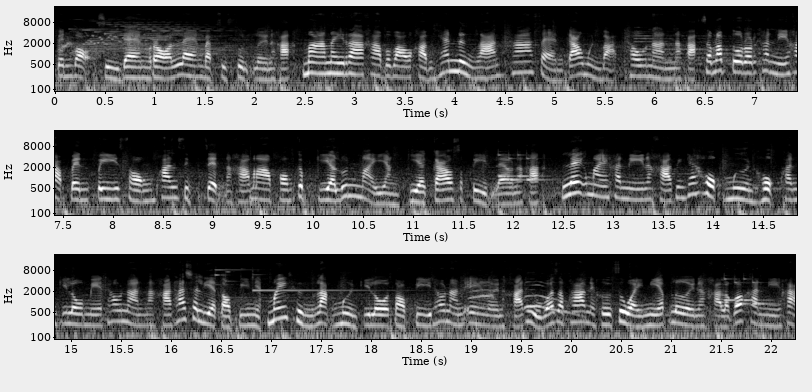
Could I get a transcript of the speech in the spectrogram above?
เป็นเบาะสีแดงร้อนแรงแบบสุดๆเลยนะคะ มาในราคาเบาๆค่ะเพียงแค่1 5 9 0 0 0 0บาทเท่านั้นนะคะสำหรับตัวรถคันนี้ค่ะเป็นปี 2017 นะคะ มาพร้อมกับเกียร์รุ่นใหม่อย่างเกียร์ 9 สปีดแล้วนะคะ เลขไมค์คันนี้นะคะเพียงแค่ 66,000 กิโลเมตรเท่านั้นนะคะถ้าเฉลี่ยต่อปีเนี่ยไม่ถึงหลักหมื่นกิโลต่อปีเท่านั้นเองเลยนะคะ ถือว่าสภาพเนี่ยคือสวยเนี้ยบเลยนะคะ แล้วก็คันนี้ค่ะ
